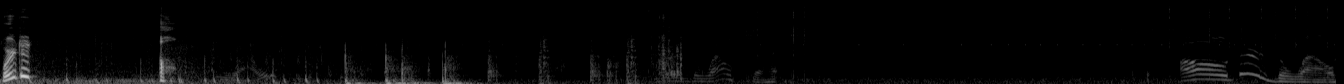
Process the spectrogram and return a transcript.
Where did. Oh. Oh, there's the well.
